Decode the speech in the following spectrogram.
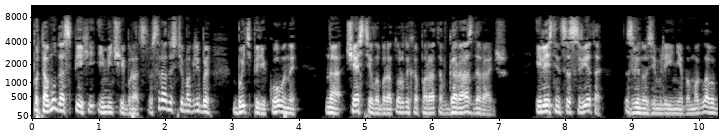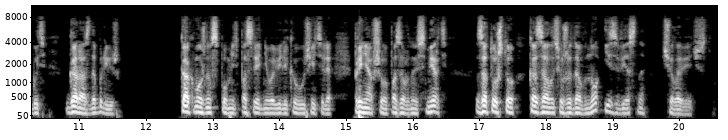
Потому доспехи и мечи братства с радостью могли бы быть перекованы на части лабораторных аппаратов гораздо раньше, и лестница света, звено земли и неба, могла бы быть гораздо ближе. Как можно вспомнить последнего великого учителя, принявшего позорную смерть за то, что казалось уже давно известно человечеству?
